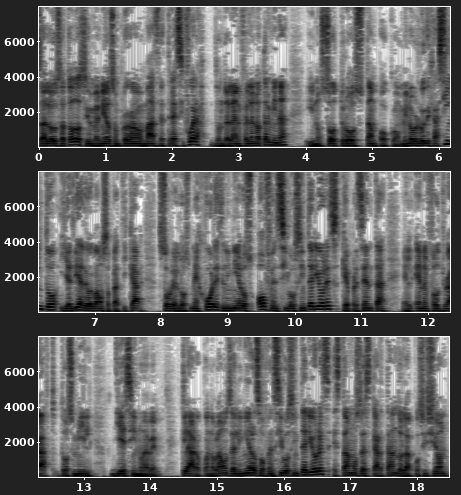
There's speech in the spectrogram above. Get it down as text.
Saludos a todos y bienvenidos a un programa más de Tres y Fuera, donde la NFL no termina y nosotros tampoco. Mi nombre es Rudy Jacinto y el día de hoy vamos a platicar sobre los mejores linieros ofensivos interiores que presenta el NFL Draft 2019. Claro, cuando hablamos de linieros ofensivos interiores, estamos descartando la posición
